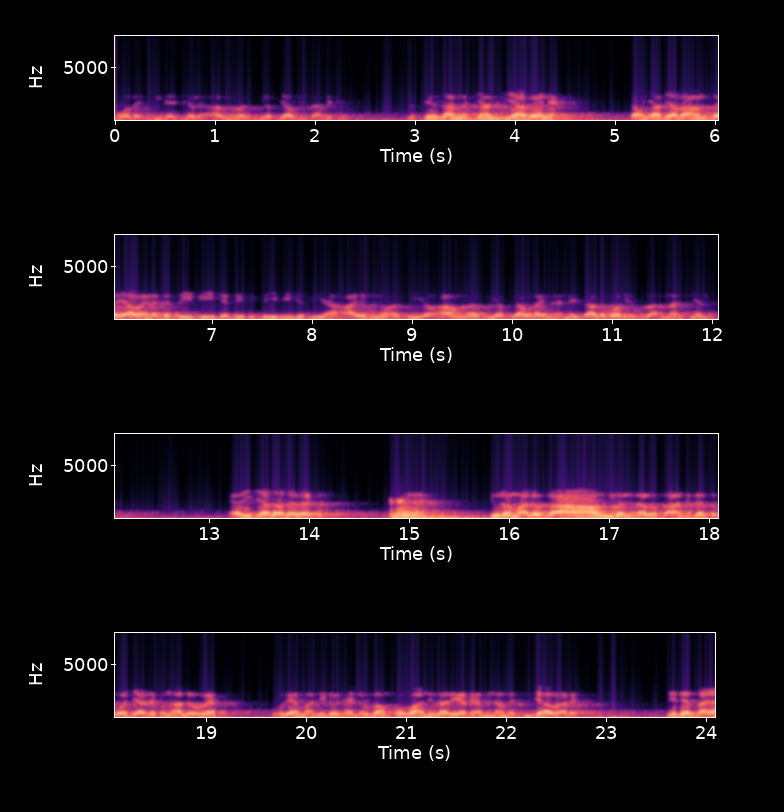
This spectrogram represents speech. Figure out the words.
ပေါ်လိုက်ပြီးလိုက်ကြောက်လိုက်အာယုံကပြီးတော့ပျောက်နေတာလေးတွေမစင်စားမကြံစည်ရပဲနဲ့ တောင်းကြပြပါမဆက်ရပဲနဲ့တတိပြီးတတိတတိပြီးတတိဟာအာယုံရောအပြီးရောအာယုံရောပြီးရောပျောက်လိုက်နေတဲ့အိဋ္ဌသဘောတွေဆိုတာအနတ်ရှင်းတယ်အဲဒီကြတော့လည်းပဲကျူရမလို့ကောင်းပြီးတော့နေတာကိုသာနေတဲ့သဘောကြတယ်ခုနလိုပဲကိုယ်ထဲမှာနေလို့ထိုင်လို့ကောင်းပေါ်ပါနေတာတွေကလည်းအမှန်တမ်းထူးကြပါတယ်နေတဲ့ตายရ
